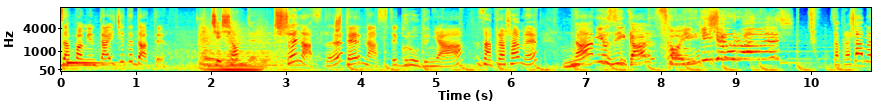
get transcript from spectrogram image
Zapamiętajcie te daty. 10. 13 14 grudnia Zapraszamy. na musical Choinki się urwałeś! Zapraszamy!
